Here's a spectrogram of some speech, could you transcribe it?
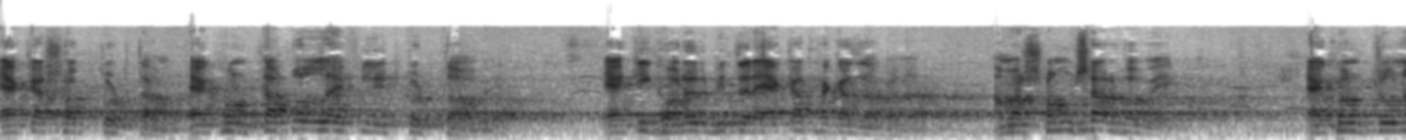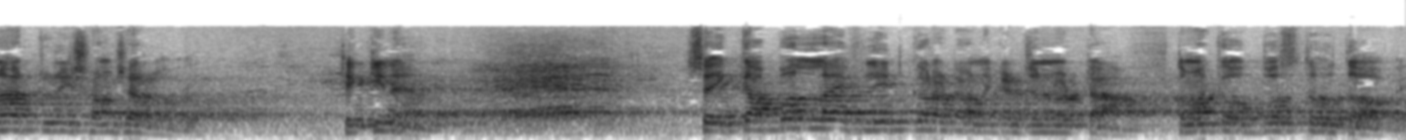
একা সব করতাম, এখন কাপল লাইফ লিড করতে হবে। একই ঘরের ভিতরে একা থাকা যাবে না। আমার সংসার হবে। এখন টোনা টুনি সংসার হবে। ঠিক কিনা? সেই কাপল লাইফ লিড করাটা অনেকের জন্য টাফ তোমাকে অভ্যস্ত হতে হবে।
